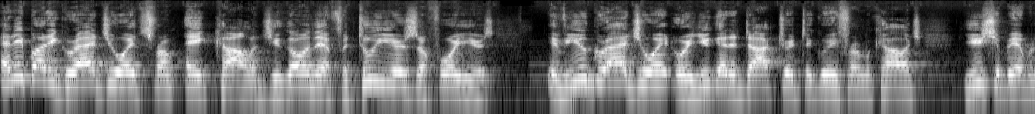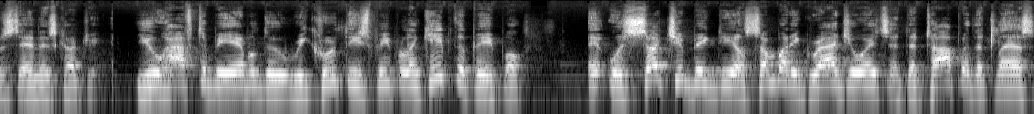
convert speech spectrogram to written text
Anybody graduates from a college, you go in there for two years or four years. If you graduate or you get a doctorate degree from a college, you should be able to stay in this country. You have to be able to recruit these people and keep the people. It was such a big deal. Somebody graduates at the top of the class.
